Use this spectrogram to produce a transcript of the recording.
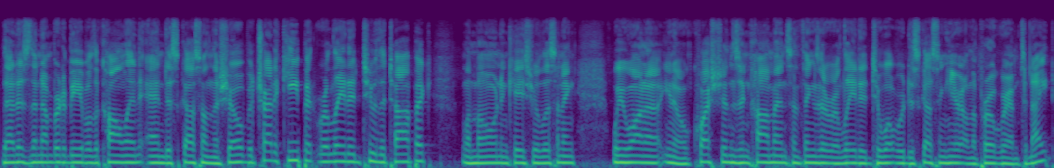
That is the number to be able to call in and discuss on the show, but try to keep it related to the topic. Lamone, in case you're listening, we want to, you know, questions and comments and things that are related to what we're discussing here on the program tonight.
